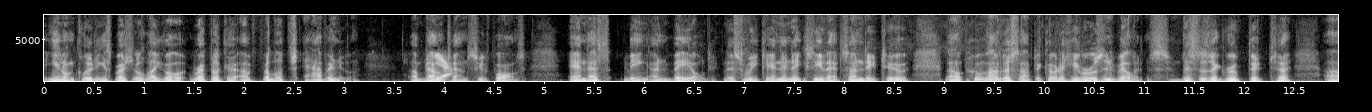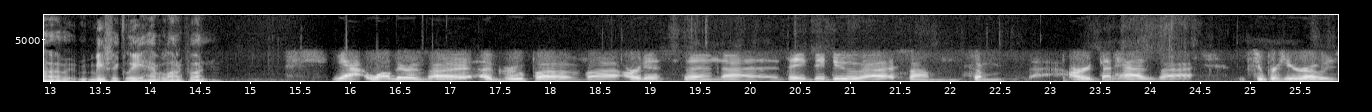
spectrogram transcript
you know, including a special Lego replica of Phillips Avenue of downtown yeah. Sioux Falls, and that's being unveiled this weekend, and they can see that Sunday too. Now, who are the South Dakota heroes and villains? This is a group that uh, uh, basically have a lot of fun. Yeah, well, there's a, a group of uh, artists, and uh, they they do uh, some some art that has uh, superheroes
